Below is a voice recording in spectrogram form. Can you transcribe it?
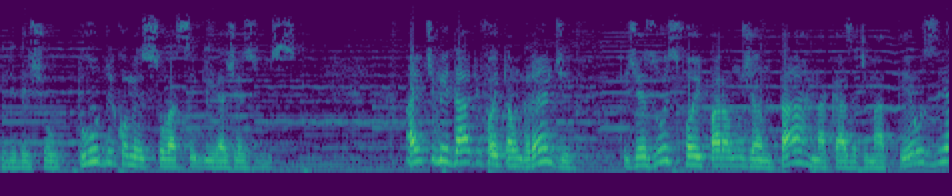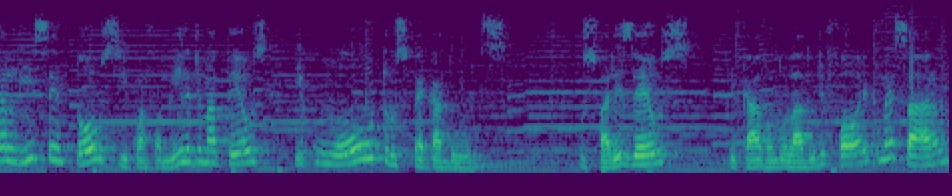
Ele deixou tudo e começou a seguir a Jesus. A intimidade foi tão grande que Jesus foi para um jantar na casa de Mateus e ali sentou-se com a família de Mateus e com outros pecadores. Os fariseus ficavam do lado de fora e começaram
